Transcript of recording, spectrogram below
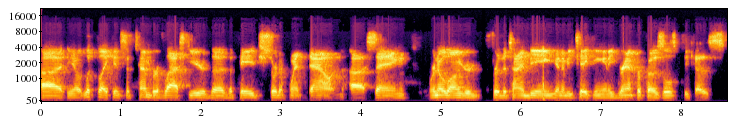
uh, you know, it looked like in September of last year, the, the page sort of went down uh, saying, we're no longer, for the time being, going to be taking any grant proposals because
